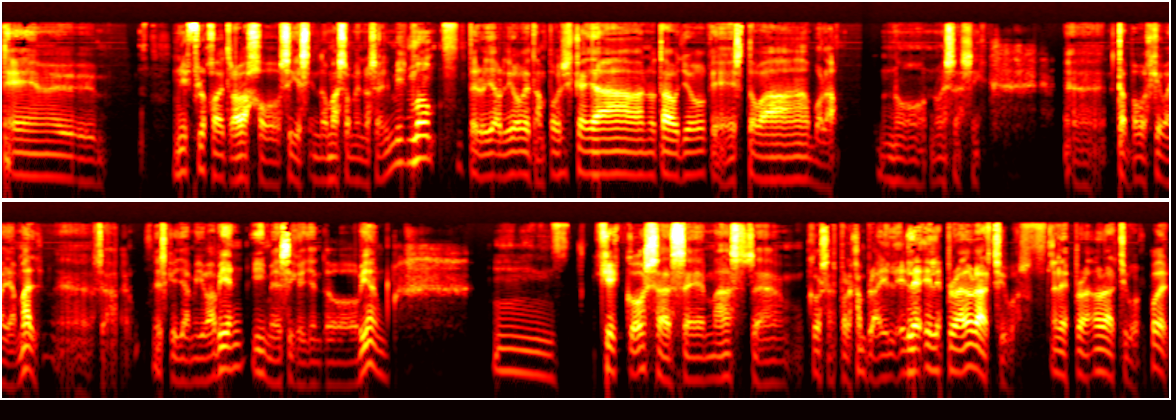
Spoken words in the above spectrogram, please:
Eh, mi flujo de trabajo sigue siendo más o menos el mismo, pero ya os digo que tampoco es que haya notado yo que esto va volado. No, no es así. Eh, tampoco es que vaya mal. Eh, o sea, es que ya me iba bien y me sigue yendo bien. Mm, ¿Qué cosas eh, más? Eh, cosas, por ejemplo, el, explorador de archivos. El explorador de archivos. Pues,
